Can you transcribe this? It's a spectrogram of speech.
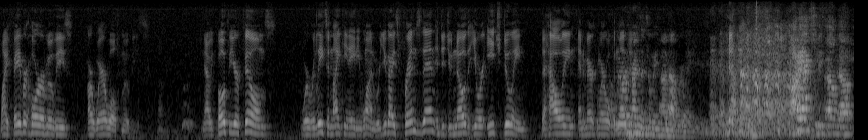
My favorite horror movies are werewolf movies. Now, both of your films were released in 1981. Were you guys friends then, and did you know that you were each doing The Howling and American Werewolf in We were London? friends until we found out we were making these. I actually found out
